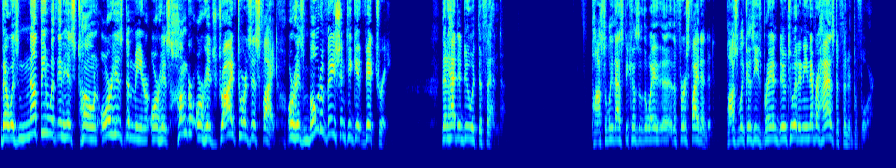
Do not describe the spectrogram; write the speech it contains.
There was nothing within his tone or his demeanor or his hunger or his drive towards this fight or his motivation to get victory that had to do with defend. Possibly that's because of the way the, the first fight ended. Possibly because he's brand new to it and he never has defended before.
